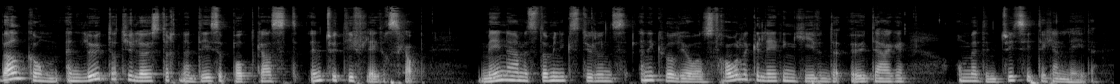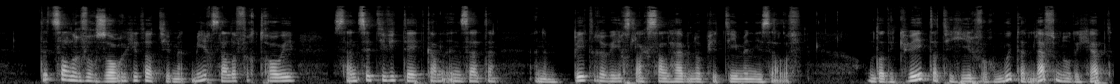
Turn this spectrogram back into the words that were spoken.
Welkom en leuk dat je luistert naar deze podcast Intuïtief Leiderschap. Mijn naam is Dominique Stulens en ik wil jou als vrouwelijke leidinggevende uitdagen om met intuïtie te gaan leiden. Dit zal ervoor zorgen dat je met meer zelfvertrouwen sensitiviteit kan inzetten en een betere weerslag zal hebben op je team en jezelf. Omdat ik weet dat je hiervoor moed en lef nodig hebt,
